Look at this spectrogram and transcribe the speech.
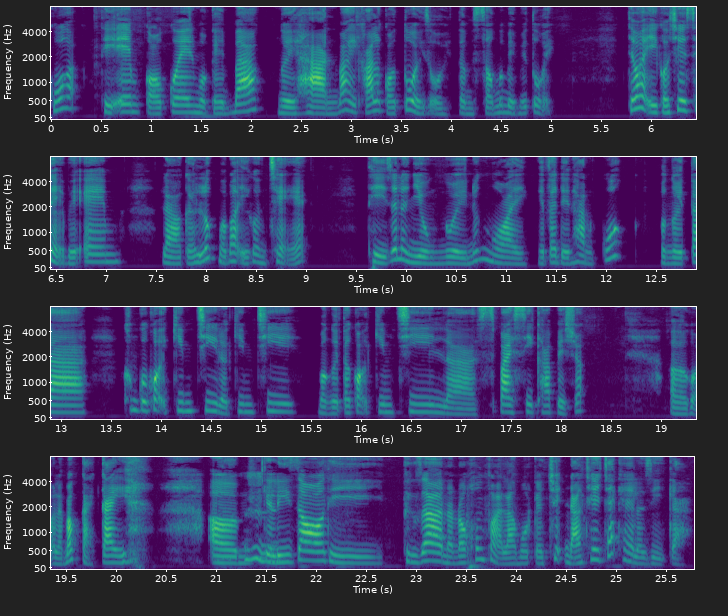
Quốc thì em có quen một cái bác người Hàn bác ấy khá là có tuổi rồi tầm 60 70 tuổi thế bác ấy có chia sẻ với em là cái lúc mà bác ấy còn trẻ thì rất là nhiều người nước ngoài người ta đến Hàn Quốc và người ta không có gọi kim chi là kim chi mà người ta gọi kim chi là spicy cabbage á ờ, gọi là bắp cải cay ờ, cái lý do thì thực ra là nó không phải là một cái chuyện đáng chê trách hay là gì cả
